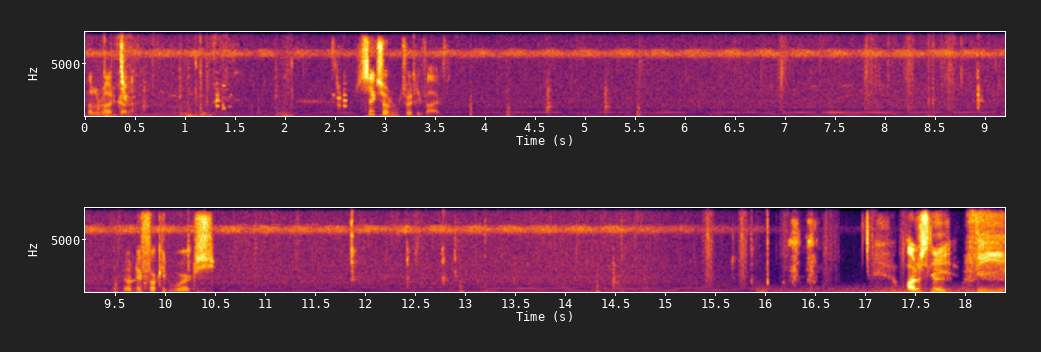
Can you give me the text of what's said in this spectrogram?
But I'm 625. It only fucking works. Honestly, uh, the,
